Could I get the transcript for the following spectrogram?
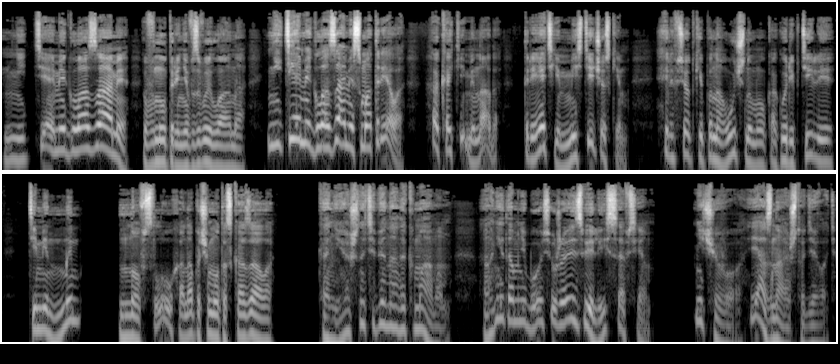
Не теми глазами, внутренне взвыла она. Не теми глазами смотрела. А какими надо? Третьим, мистическим? Или все-таки по-научному, как у рептилии, теменным? Но вслух она почему-то сказала. «Конечно, тебе надо к мамам. Они там, небось, уже извелись совсем. Ничего, я знаю, что делать.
